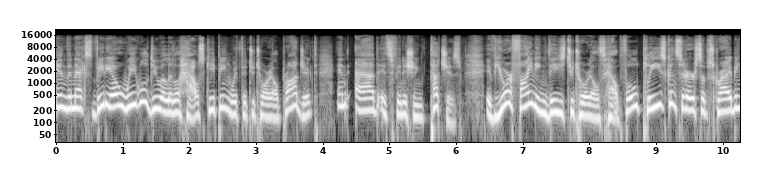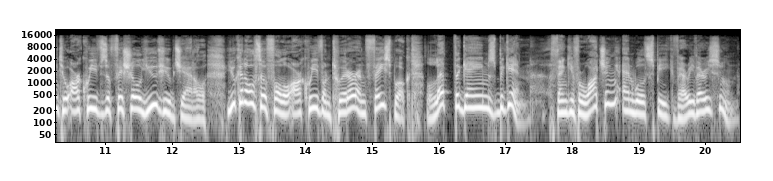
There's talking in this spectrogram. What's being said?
In the next video, we will do a little housekeeping with the tutorial project and add its finishing touches. If you're finding these tutorials helpful, please consider subscribing to Arcweave's official YouTube channel. You can also follow Arcweave on Twitter and Facebook. Let the games begin. Thank you for watching, and we'll speak very, very soon.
